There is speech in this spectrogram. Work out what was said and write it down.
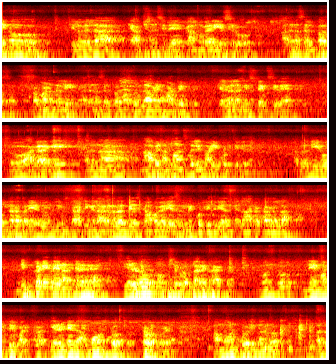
ಏನು ಕೆಲವೆಲ್ಲ ಕ್ಯಾಪ್ಷನ್ಸ್ ಇದೆ, ಕಾಮಗಾರಿ ಹೆಸರು, ಅದನ್ನ ಸ್ವಲ್ಪ ಪ್ರಮಾಣದಲ್ಲಿ, ಅದನ್ನ ಸ್ವಲ್ಪ ನಾವು ಬದಲಾವಣೆ ಮಾಡಬೇಕು. ಕೆಲವೆಲ್ಲ ಮಿಸ್ಟೇಕ್ಸ್ ಇದೆ. ಸೊ ಹಾಗಾಗಿ ಅದನ್ನ ನಾವೇ ನಮ್ಮ ಹಂತದಲ್ಲಿ ಮಾಡಿ ಕೊಡ್ತೀವಿ ಅದು ನೀವು ಒಂಥರ ಬರೆಯೋದು, ನೀವು ಸ್ಟಾರ್ಟಿಂಗ್ ಅಲ್ಲಿ ಅರ್ಧ ಪೇಜ್ ಕಾಮಗಾರಿ ಹೆಸರನ್ನೇ ಕೊಟ್ಟಿದ್ರಿ ಅದನ್ನೆಲ್ಲ ಹಾಕೋಕ್ಕಾಗಲ್ಲ. ನಿಮ್ಮ ಕಡೆಯಿಂದ ಏನಂತ ಹೇಳಿದ್ರೆ, ಎರಡು ಅಂಶಗಳು ಕ್ಲಾರಿಫೈ ಆಗ್ಬೇಕು ಒಂದು ನೇಮ್ ಆಫ್ ದಿ ವರ್ಕ್ ಎರಡನೇದು ಅಮೌಂಟ್ ತಗೊಳ್ಬೇಡ ಅಮೌಂಟ್ ಇನ್ನೊಂದು ಅದು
